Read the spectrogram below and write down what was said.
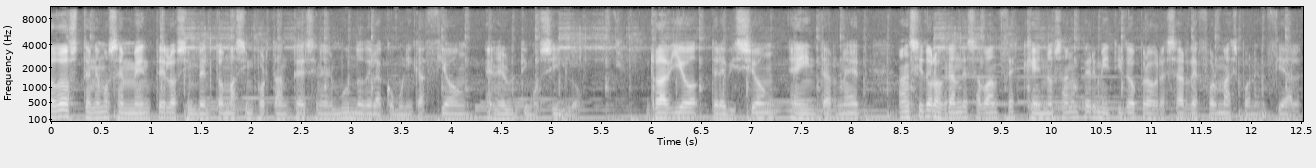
Todos tenemos en mente los inventos más importantes en el mundo de la comunicación en el último siglo. Radio, televisión e Internet han sido los grandes avances que nos han permitido progresar de forma exponencial.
